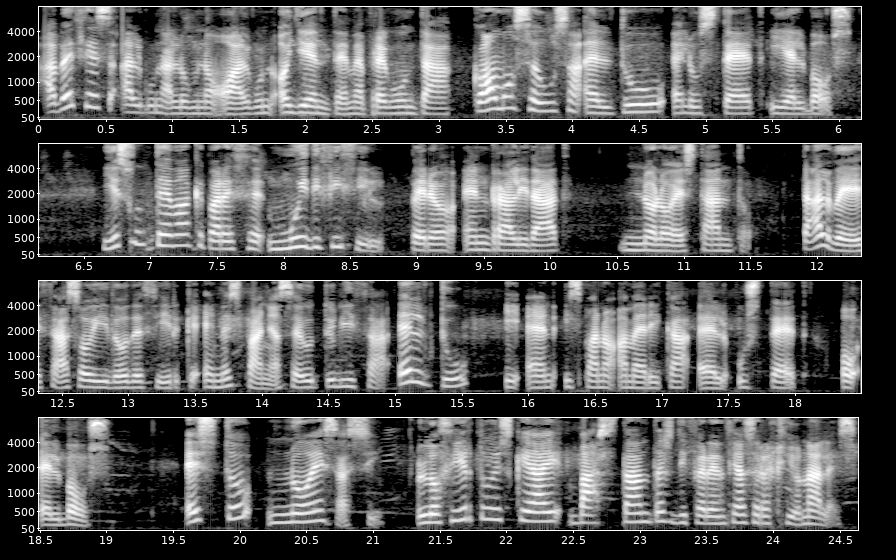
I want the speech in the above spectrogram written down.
A veces algún alumno o algún oyente me pregunta cómo se usa el tú, el usted y el vos. Y es un tema que parece muy difícil, pero en realidad no lo es tanto. Tal vez has oído decir que en España se utiliza el tú y en Hispanoamérica el usted o el vos. Esto no es así. Lo cierto es que hay bastantes diferencias regionales,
